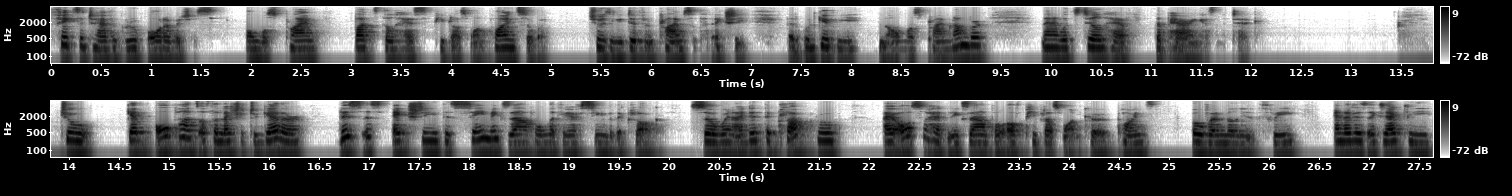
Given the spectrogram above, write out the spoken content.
fix it to have a group order which is almost prime but still has p plus one point, so by choosing a different prime so that actually that would give me an almost prime number, then I would still have the pairing as an attack. To get all parts of the lecture together, this is actually the same example that we have seen with the clock. So when I did the clock group, I also had an example of p plus 1 curve points over a million three, and that is exactly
